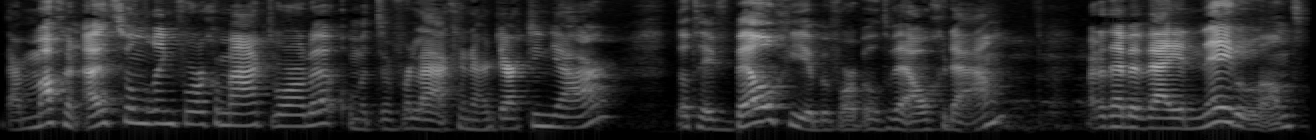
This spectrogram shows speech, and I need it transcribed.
Daar mag een uitzondering voor gemaakt worden om het te verlagen naar 13 jaar. Dat heeft België bijvoorbeeld wel gedaan, maar dat hebben wij in Nederland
